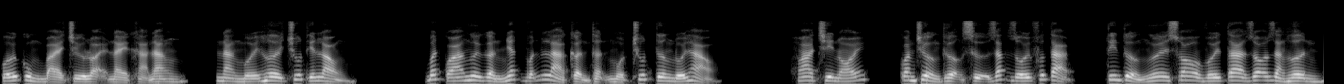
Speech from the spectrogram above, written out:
cuối cùng bài trừ loại này khả năng, nàng mới hơi chút tiến lòng. Bất quá ngươi gần nhất vẫn là cẩn thận một chút tương đối hảo. Hoa chi nói, quan trưởng thượng sự rắc rối phức tạp, tin tưởng ngươi so với ta rõ ràng hơn,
